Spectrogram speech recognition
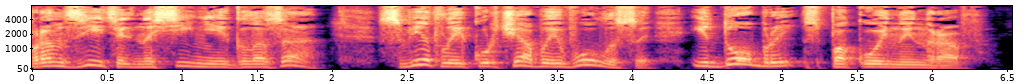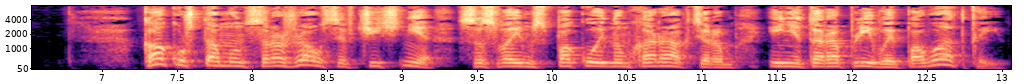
пронзительно синие глаза, светлые курчавые волосы и добрый, спокойный нрав. Как уж там он сражался в Чечне со своим спокойным характером и неторопливой повадкой,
